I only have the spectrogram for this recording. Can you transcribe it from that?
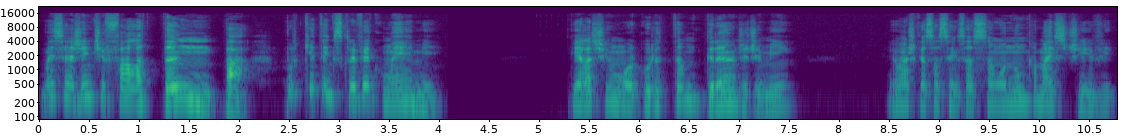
Mas se a gente fala tampa, por que tem que escrever com M? E ela tinha um orgulho tão grande de mim. Eu acho que essa sensação eu nunca mais tive.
